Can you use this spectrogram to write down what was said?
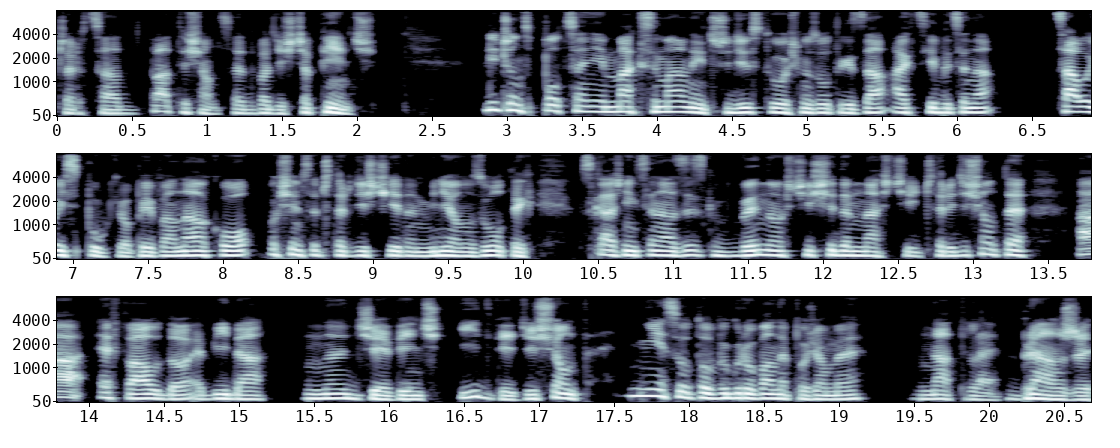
czerwca 2025. Licząc po cenie maksymalnej 38 zł za akcję, wycena całej spółki opiewa na około 841 milionów złotych. Wskaźnik cena zysk wynosi 17,4, a FV do EBITDA na 9,2. Nie są to wygórowane poziomy na tle branży.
